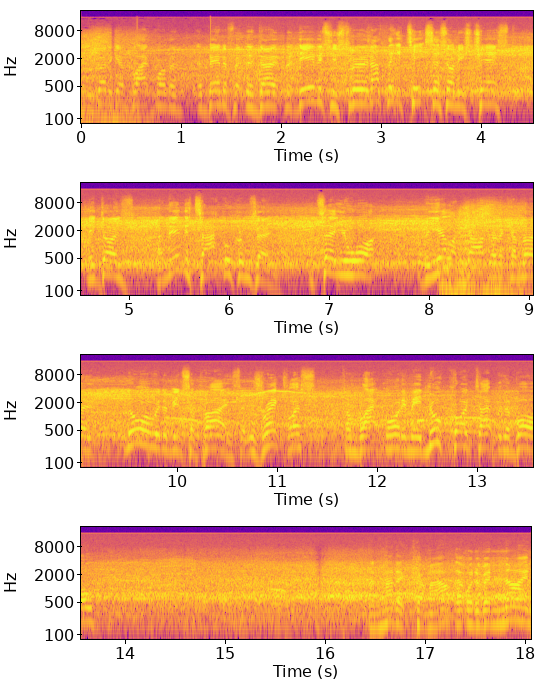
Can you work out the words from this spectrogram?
you've got to give Blackmore the, the benefit of the doubt, but Davies is through, and I think he takes this on his chest. He does, and then the tackle comes in. I tell you what, the yellow card would have come out. No one would have been surprised. It was reckless from Blackmore. He made no contact with the ball. And had it come out, that would have been nine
